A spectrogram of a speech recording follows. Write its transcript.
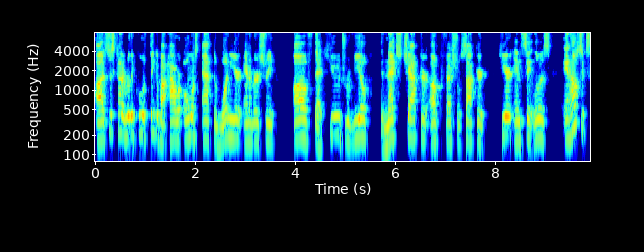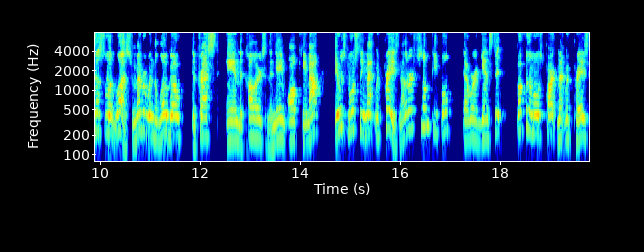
Uh, it's just kind of really cool to think about how we're almost at the one year anniversary of that huge reveal, the next chapter of professional soccer here in St. Louis, and how successful it was. Remember when the logo, the crest, and the colors and the name all came out? It was mostly met with praise. Now, there were some people that were against it, but for the most part, met with praise.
